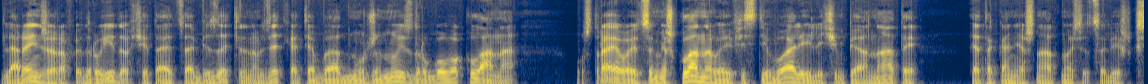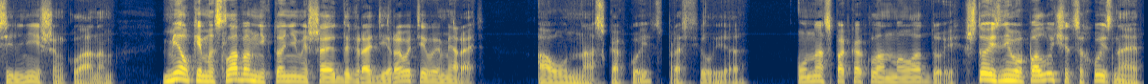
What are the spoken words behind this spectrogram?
для рейнджеров и друидов считается обязательным взять хотя бы одну жену из другого клана. Устраиваются межклановые фестивали или чемпионаты. Это, конечно, относится лишь к сильнейшим кланам. Мелким и слабым никто не мешает деградировать и вымирать. — А у нас какой? — спросил я. — У нас пока клан молодой. Что из него получится, хуй знает.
